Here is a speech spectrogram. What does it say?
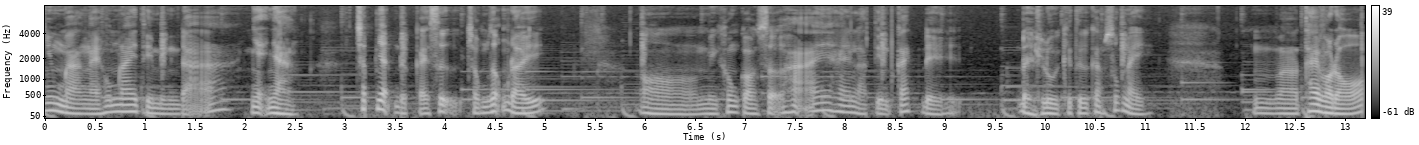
Nhưng mà ngày hôm nay thì mình đã nhẹ nhàng chấp nhận được cái sự trống rỗng đấy. Ờ, mình không còn sợ hãi hay là tìm cách để đẩy lùi cái thứ cảm xúc này. Và thay vào đó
